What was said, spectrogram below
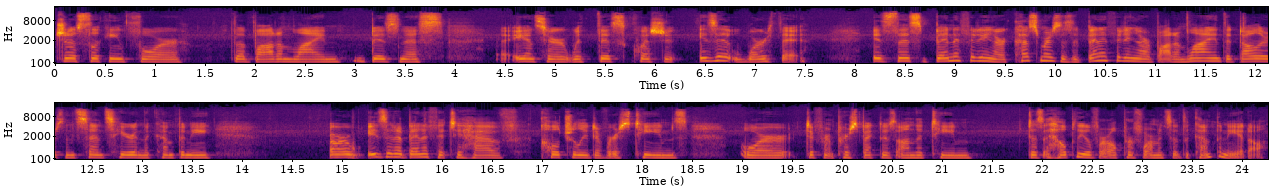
just looking for the bottom line business answer with this question Is it worth it? Is this benefiting our customers? Is it benefiting our bottom line, the dollars and cents here in the company? Or is it a benefit to have culturally diverse teams or different perspectives on the team? Does it help the overall performance of the company at all?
